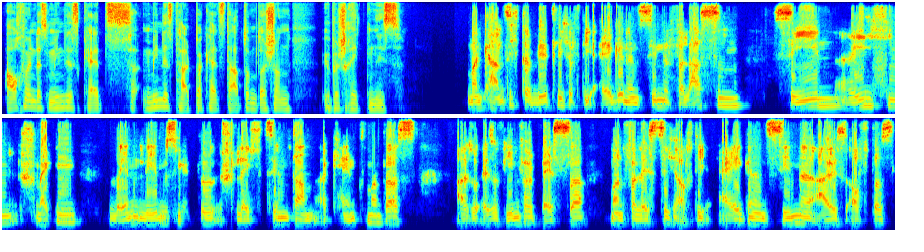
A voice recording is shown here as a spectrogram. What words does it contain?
auch wenn das Mindesthaltbarkeitsdatum da schon überschritten ist? Man kann sich da wirklich auf die eigenen Sinne verlassen, sehen, riechen, schmecken. Wenn Lebensmittel schlecht sind, dann erkennt man das. Also es ist auf jeden Fall besser, man verlässt sich auf die eigenen Sinne als auf das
